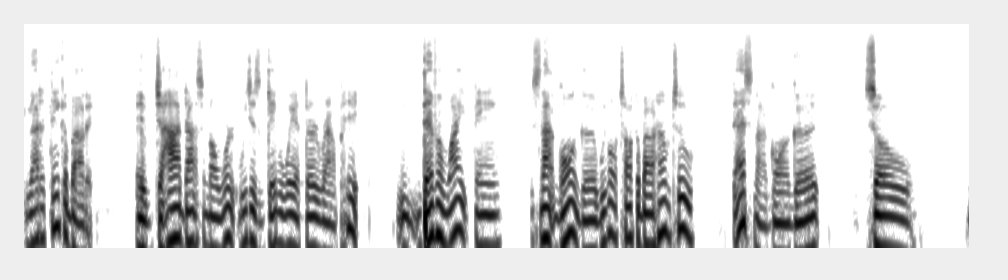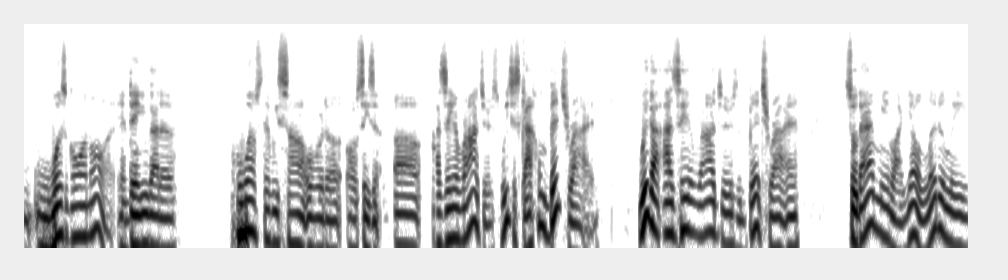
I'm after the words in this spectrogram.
you got to think about it. If Jahan Dotson don't work, we just gave away a third round pick. Devin White thing, it's not going good. We're gonna talk about him too. That's not going good. So what's going on? And then you gotta who else did we sign over the all season? Uh Isaiah Rodgers. We just got him bench riding. We got Isaiah Rodgers bench riding. So that mean like, yo, literally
